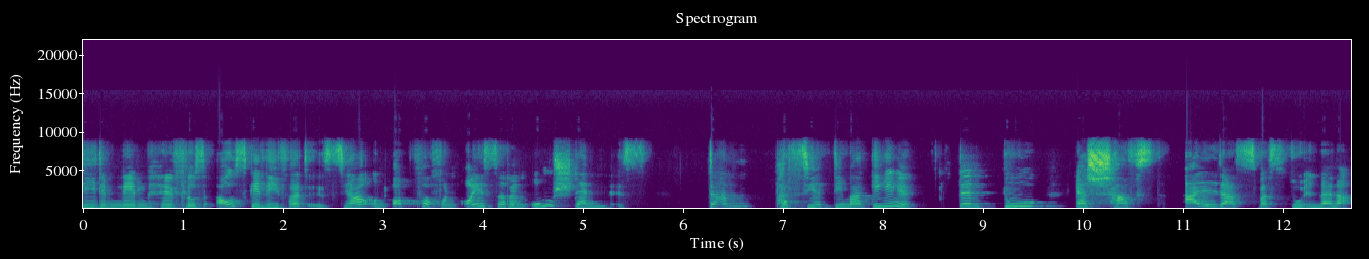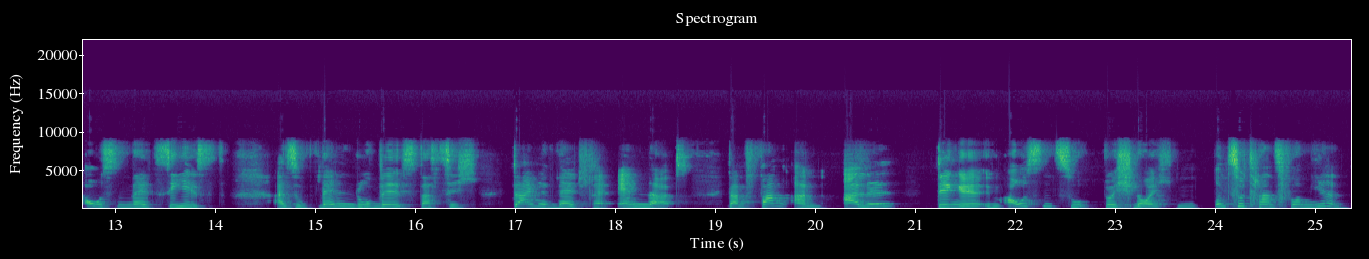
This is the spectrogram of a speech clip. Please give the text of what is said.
die dem Leben hilflos ausgeliefert ist, ja, und Opfer von äußeren Umständen ist, dann passiert die Magie. Denn du erschaffst all das, was du in deiner Außenwelt siehst. Also wenn du willst, dass sich deine Welt verändert, dann fang an, alle Dinge im Außen zu durchleuchten und zu transformieren.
